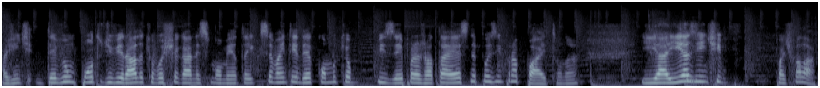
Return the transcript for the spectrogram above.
A gente teve um ponto de virada que eu vou chegar nesse momento aí que você vai entender como que eu pisei para JS e depois vim para Python, né? E aí a gente pode falar.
